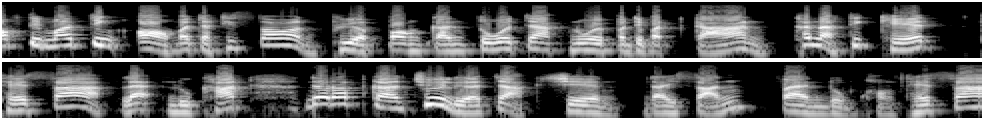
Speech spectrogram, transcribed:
อ t ติมัสจึงออกมาจากที่ซ่อน เพื่อป้องกันตัวจากหน่วยปฏิบัติการ ขณะที่เคท เทสซาและลูคัสได้รับการช่วยเหลือจากเชนไดสัน แฟนดุมของเทสซา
